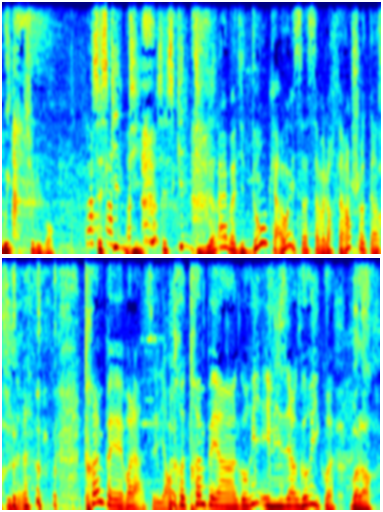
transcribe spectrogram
Oui, absolument. C'est ce qu'il dit. C'est ce qu'il dit. hein. Ah bah dites donc, ah oui, ça, ça va leur faire un choc. Hein, si ça- Trump et voilà, c'est entre Trump et un gorille, Élysée un gorille quoi. Voilà.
